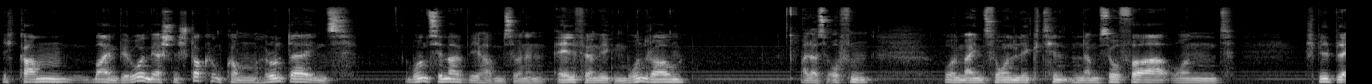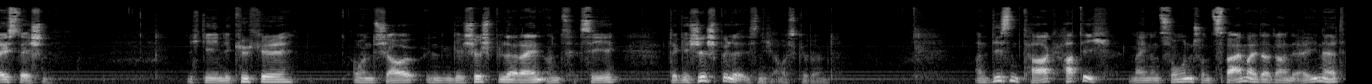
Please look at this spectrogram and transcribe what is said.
Ich kam, war im Büro im ersten Stock und komme runter ins Wohnzimmer. Wir haben so einen L-förmigen Wohnraum, alles offen. Und mein Sohn liegt hinten am Sofa und spielt Playstation. Ich gehe in die Küche und schaue in den Geschirrspüler rein und sehe, der Geschirrspüler ist nicht ausgeräumt. An diesem Tag hatte ich meinen Sohn schon zweimal daran erinnert,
